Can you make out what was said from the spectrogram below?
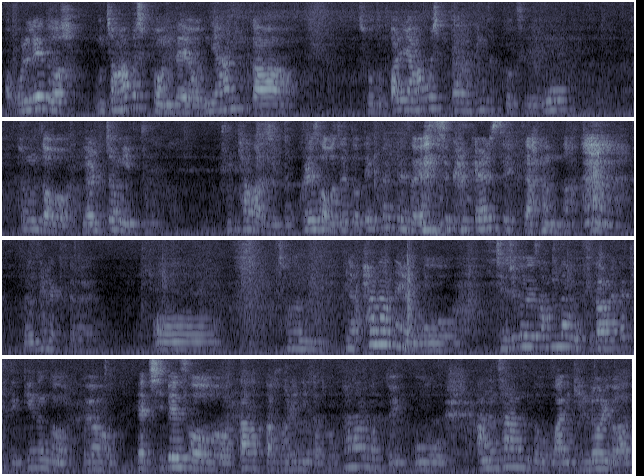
원래도 하- 엄청 하고 싶었는데 언니 하니까 저도 빨리 하고 싶다는 생각도 들고 좀 더 열정이 불, 불타가지고 그래서 어제도 땡볕에서 연습 그렇게 할 수 있지 않았나 그런 생각 들어요. 어 저는 그냥 편안해요. 뭐 제주도에서 한다고 부담을 딱히 느끼는 건 없고요. 그냥 집에서 왔다 갔다 거리니까 더 편한 것도 있고 아는 사람도 많이 갤러리 와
